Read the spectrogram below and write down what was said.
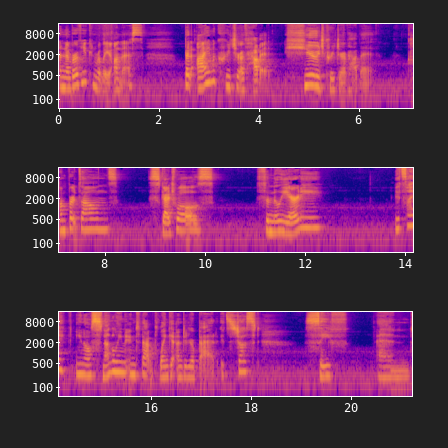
a number of you can relate on this but I am a creature of habit, huge creature of habit. Comfort zones, schedules, familiarity. It's like, you know, snuggling into that blanket under your bed. It's just safe and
